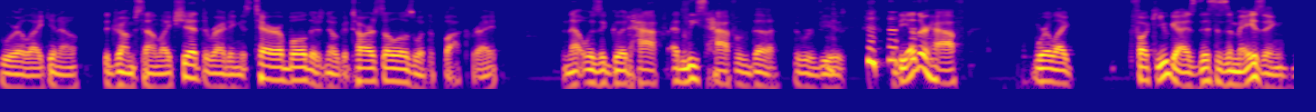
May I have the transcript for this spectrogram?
who were like, you know, the drums sound like shit, the writing is terrible, there's no guitar solos, what the fuck, right? And that was a good half, at least half of the the reviews. The other half were like, fuck you guys, this is amazing.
